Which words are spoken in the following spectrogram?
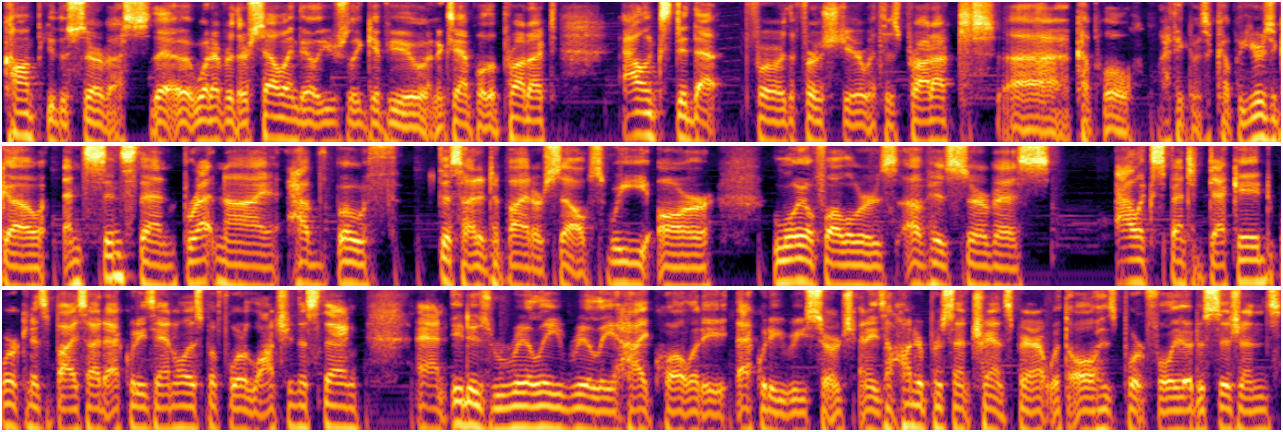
comp you the service. The, whatever they're selling, they'll usually give you an example of the product. Alex did that for the first year with his product uh, a couple, I think it was a couple years ago. And since then, Brett and I have both decided to buy it ourselves. We are loyal followers of his service Alex spent a decade working as a buy side equities analyst before launching this thing. And it is really, really high quality equity research. And he's 100% transparent with all his portfolio decisions.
